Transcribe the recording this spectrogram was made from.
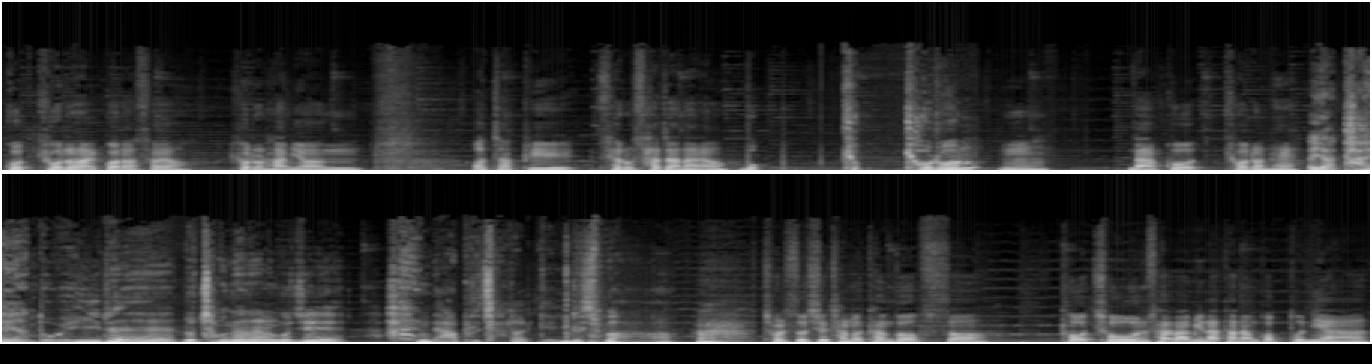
곧 결혼할 거라서요. 결혼하면 어차피 새로 사잖아요. 뭐 겨, 결혼? 음, 나곧 결혼해. 야 다혜야 너 왜 이래? 너 장난하는 거지? 아, 내 앞으로 잘할게 이러지 마. 아, 철수 씨 잘못한 거 없어. 더 좋은 사람이 나타난 것 뿐이야.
